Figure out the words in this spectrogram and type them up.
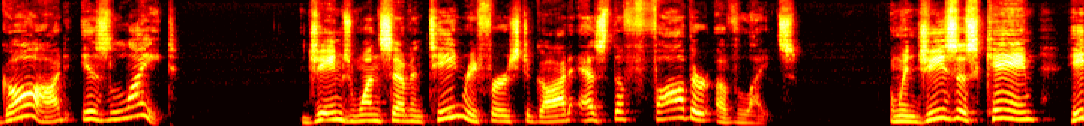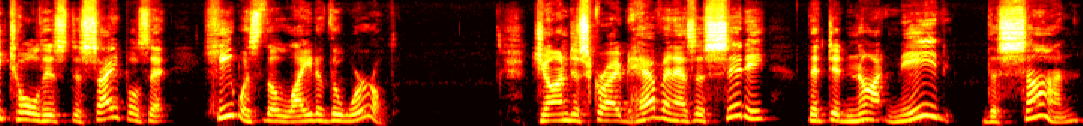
God is light. James 1:17 refers to God as the father of lights. And when Jesus came, he told his disciples that he was the light of the world. John described heaven as a city that did not need the sun,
